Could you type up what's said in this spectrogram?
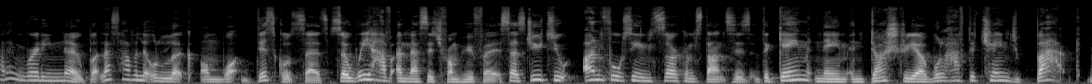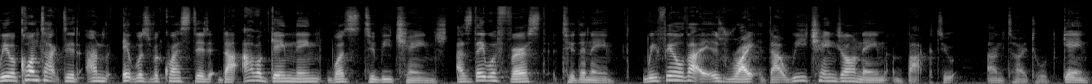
I don't really know, but let's have a little look on what Discord says. So we have a message from Hoofer. It says, due to unforeseen circumstances, the game name Industria will have to change back. We were contacted and it was requested that our game name was to be changed, as they were first to the name. We feel that it is right that we change our name back to Untitled Game.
